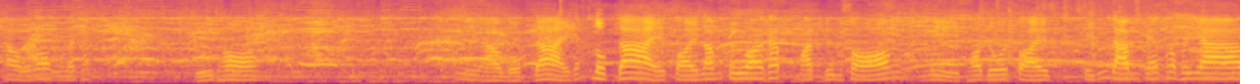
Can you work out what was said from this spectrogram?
เข้าร่องแล้วครับคิวทอง นี่เอาหลบได้ครับหลบได้ต่อยลำตัวครับหมัดหนึ่งสองนี่พอโดนต่อยสิงห์ดำแกก็พยายาม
